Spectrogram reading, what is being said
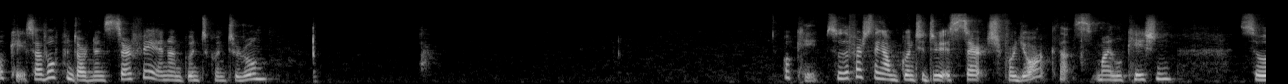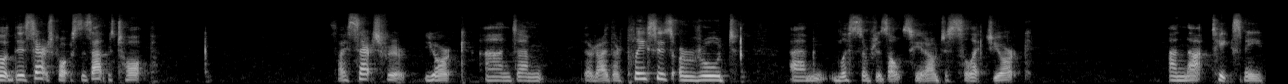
Okay, so I've opened Ordnance Survey and I'm going to go into Roam. Okay, so the first thing I'm going to do is search for York. That's my location. So the search box is at the top. So I search for York and um, there are either places or road um, lists of results here. I'll just select York and that takes me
